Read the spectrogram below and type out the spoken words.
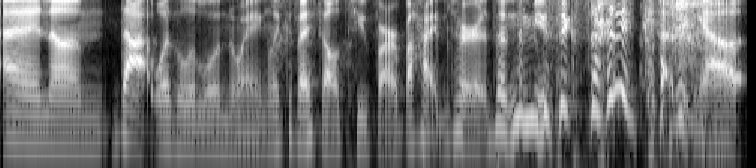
and um, that was a little annoying. Like if I fell too far behind her, then the music started cutting out.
